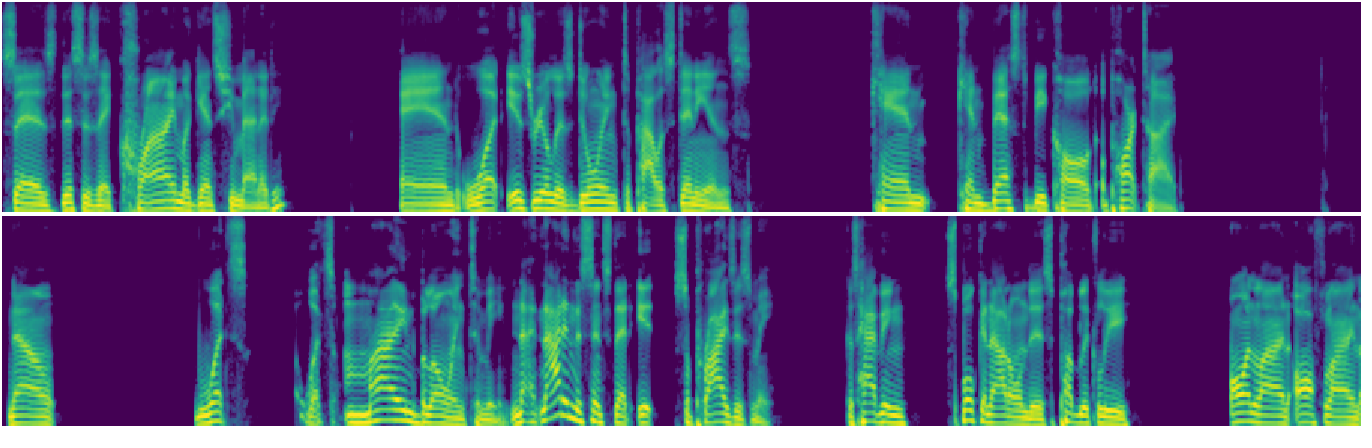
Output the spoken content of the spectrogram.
says this is a crime against humanity. And what Israel is doing to Palestinians can can best be called apartheid. Now, what's what's mind blowing to me, not not in the sense that it surprises me, because having spoken out on this publicly, online, offline,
